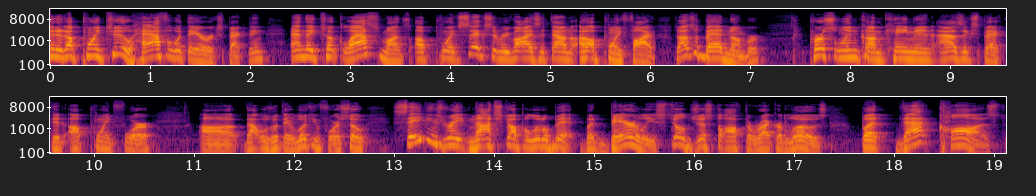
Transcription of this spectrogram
in at up 0.2, half of what they were expecting, and they took last month's up 0.6 and revised it down to up 0.5. So that's a bad number. Personal income came in as expected, up 0.4. Uh, that was what they were looking for. So savings rate notched up a little bit, but barely, still just off the record lows. But that caused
